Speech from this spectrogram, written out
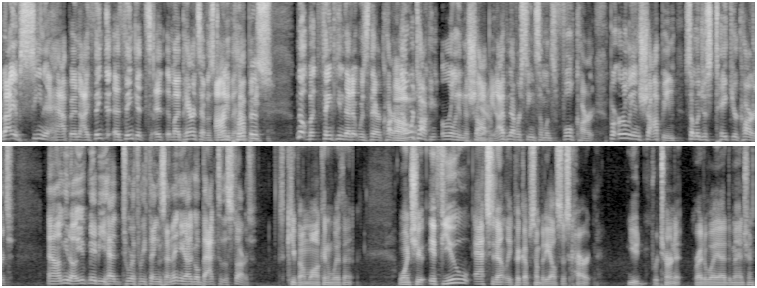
but I have seen it happen. I think I think it's it, my parents have a story On of it purpose? happening. No, but thinking that it was their cart. Oh. Now we're talking early in the shopping. I've never seen someone's full cart, but early in shopping, someone just take your cart. Um, you know, you maybe had two or three things in it. And you got to go back to the start. Just keep on walking with it. Once you, if you accidentally pick up somebody else's cart, you'd return it right away. I'd imagine.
